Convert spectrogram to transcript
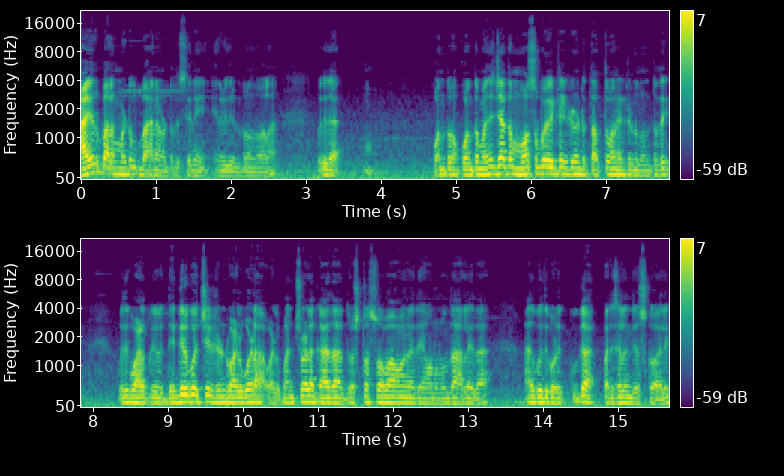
ఆయుర్బలం మటుకు బాగానే ఉంటుంది. శని ఎనిమిది ఉండడం వల్ల కొద్దిగా కొంత కొంతమంది చేత మోసపోయేటటువంటి తత్వం అనేటువంటిది ఉంటుంది. కొద్దిగా వాళ్ళకి దగ్గరకు వచ్చేటువంటి వాళ్ళు కూడా వాళ్ళు మంచివాళ్ళ కాదా? దుష్ట స్వభావం అనేది ఏమైనా ఉందా లేదా? అది కొద్దిగా ఎక్కువగా పరిశీలన చేసుకోవాలి.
